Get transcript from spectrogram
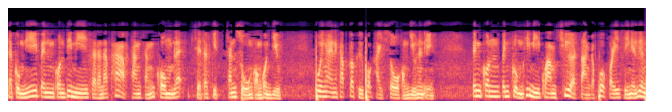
และกลุ่มนี้เป็นคนที่มีสถานภาพทางสังคมและเศรษฐกิจชั้นสูงของคนยิวพูดง่ายนะครับ ก็คือพวกไฮโซของยิวนั่นเอง เป็นคนเป็นกลุ่มที่มีความเชื่อต่างกับพวกปริสีในเรื่อง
